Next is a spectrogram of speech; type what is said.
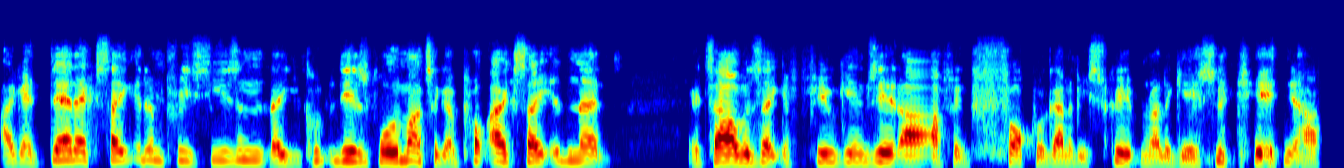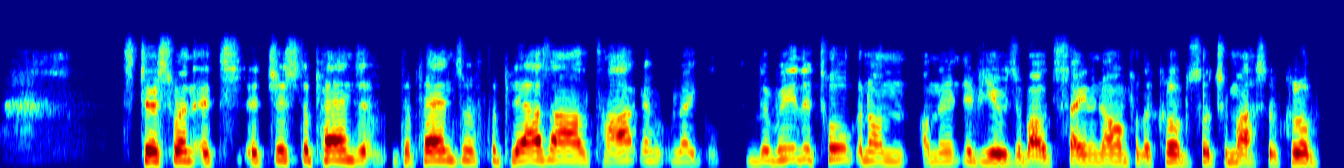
I get dead excited in pre-season. Like a couple days before the match, I get proper excited, and then it's always like a few games later, I think, fuck, we're gonna be scraping relegation again. Yeah, it's just when it's it just depends. It depends if the players are talk like the way they're talking on on the interviews about signing on for the club, such a massive club.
